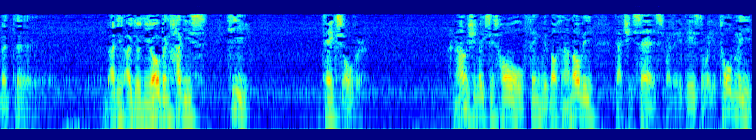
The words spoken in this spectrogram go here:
but uh, Adonio ben Haggis, he takes over. And now she makes this whole thing with Natan Hanovi that she says, well, it is the way you told me,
